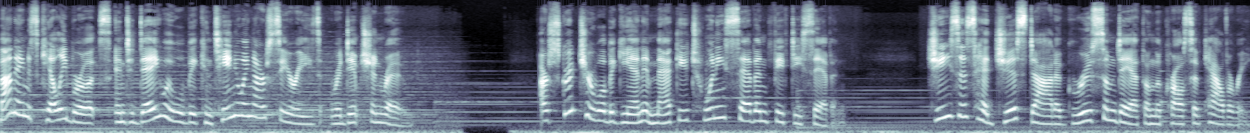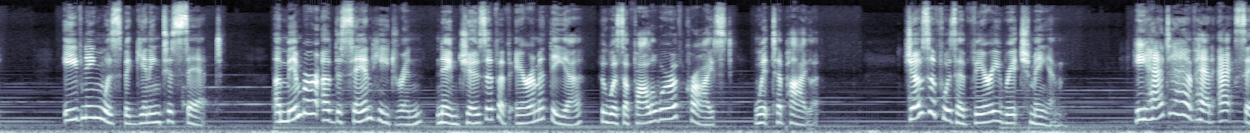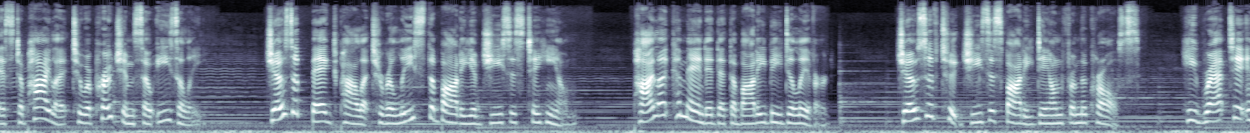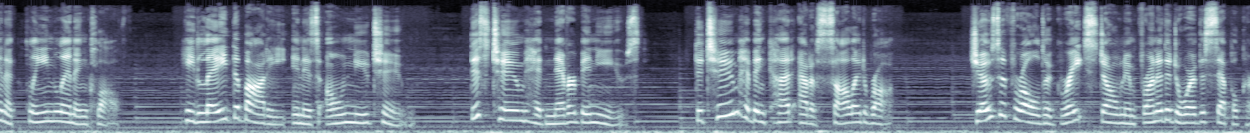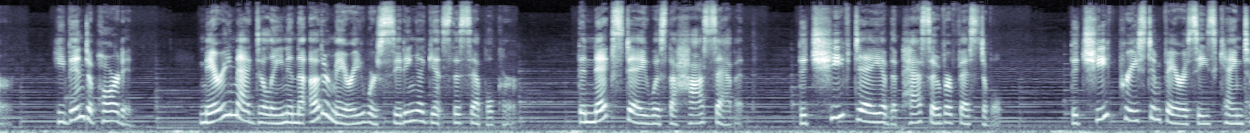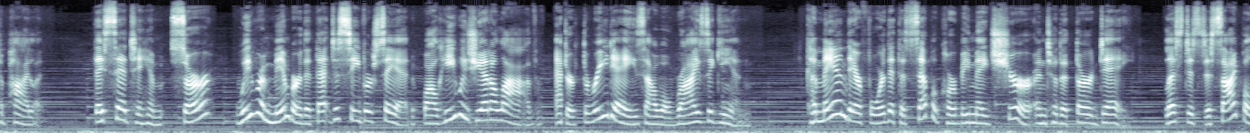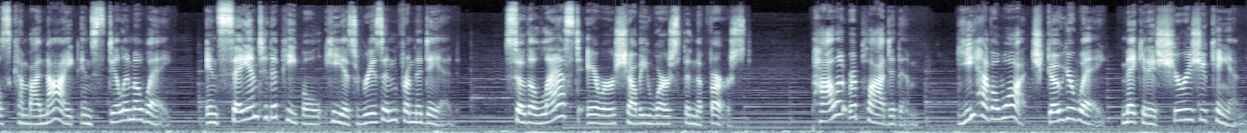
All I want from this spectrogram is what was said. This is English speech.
My name is Kelly Brooks, and today we will be continuing our series, Redemption Road. Our scripture will begin in Matthew 27 57. Jesus had just died a gruesome death on the cross of Calvary. Evening was beginning to set. A member of the Sanhedrin named Joseph of Arimathea, who was a follower of Christ, went to Pilate. Joseph was a very rich man. He had to have had access to Pilate to approach him so easily. Joseph begged Pilate to release the body of Jesus to him. Pilate commanded that the body be delivered. Joseph took Jesus' body down from the cross. He wrapped it in a clean linen cloth. He laid the body in his own new tomb. This tomb had never been used. The tomb had been cut out of solid rock. Joseph rolled a great stone in front of the door of the sepulchre. He then departed. Mary Magdalene and the other Mary were sitting against the sepulchre. The next day was the high Sabbath, the chief day of the Passover festival. The chief priests and Pharisees came to Pilate. They said to him, Sir, we remember that that deceiver said, While he was yet alive, After three days I will rise again. Command therefore that the sepulchre be made sure until the third day, lest his disciples come by night and steal him away, and say unto the people, He is risen from the dead. So the last error shall be worse than the first. Pilate replied to them, Ye have a watch, go your way, make it as sure as you can.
